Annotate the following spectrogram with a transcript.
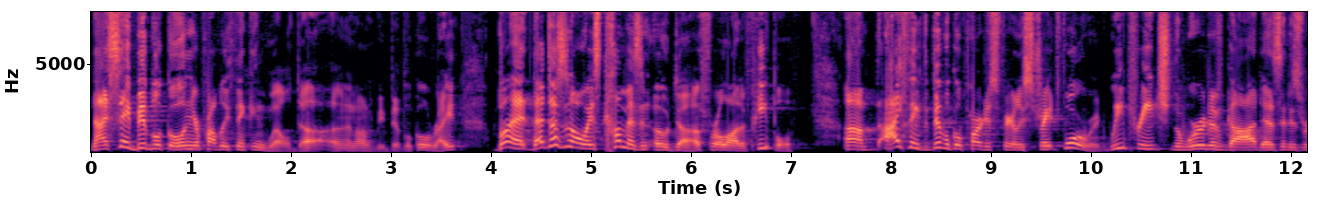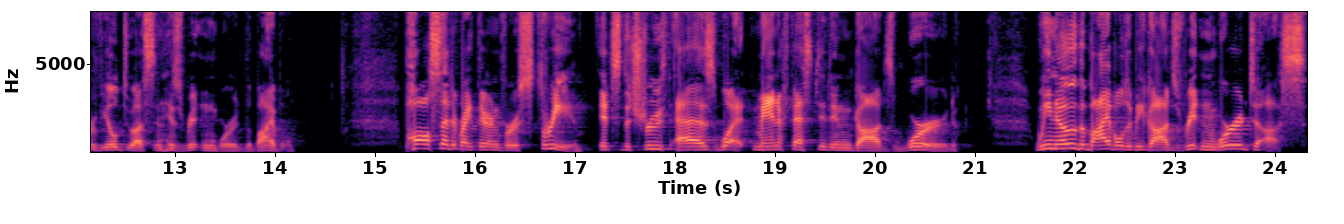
Now, I say biblical, and you're probably thinking, well, duh, it want to be biblical, right? But that doesn't always come as an oh, duh for a lot of people. Um, I think the biblical part is fairly straightforward. We preach the Word of God as it is revealed to us in His written Word, the Bible. Paul said it right there in verse 3. It's the truth as what? Manifested in God's Word. We know the Bible to be God's written word to us.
